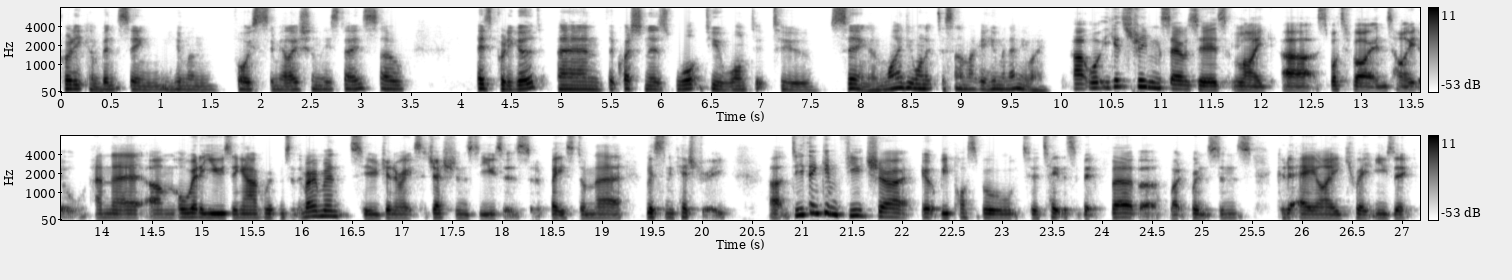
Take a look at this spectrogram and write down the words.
pretty convincing human voice simulation these days. So it's pretty good. And the question is, what do you want it to sing, and why do you want it to sound like a human anyway? Uh, well, you get streaming services like uh, Spotify and Tidal, and they're um, already using algorithms at the moment to generate suggestions to users sort of based on their listening history. Uh, do you think in future it would be possible to take this a bit further? Like, for instance, could AI create music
